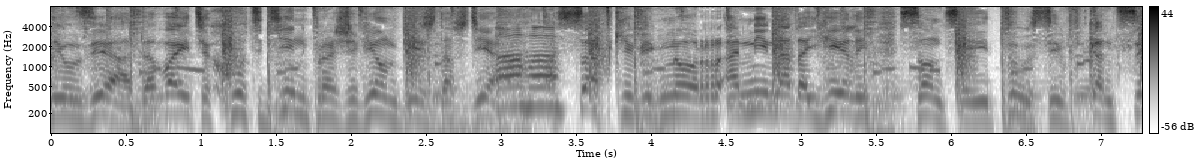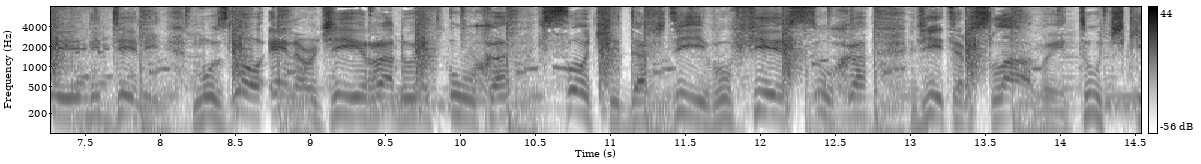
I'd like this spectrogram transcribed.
нельзя. Давайте хоть день проживем без дождя. Осадки в игнор, они надоели. Солнце и тусы в конце недели. Музло Energy радует ухо. В Сочи дожди, в Уфе сухо. Ветер слабый, тучки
